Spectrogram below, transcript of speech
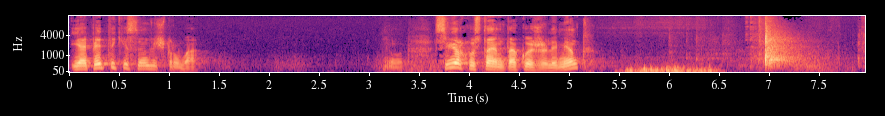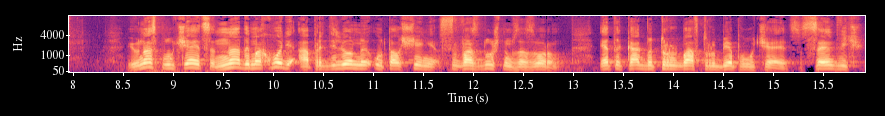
И опять-таки сэндвич-труба. Вот. Сверху ставим такой же элемент – И у нас получается на дымоходе определенное утолщение с воздушным зазором. Это как бы труба в трубе получается. Сэндвич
